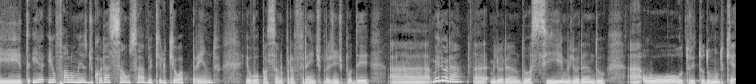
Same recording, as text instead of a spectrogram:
E, e, eu falo mesmo de coração, sabe? Aquilo que eu aprendo, eu vou passando para frente para a gente poder ah, melhorar, ah, melhorando a si, melhorando ah, o outro e todo mundo que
